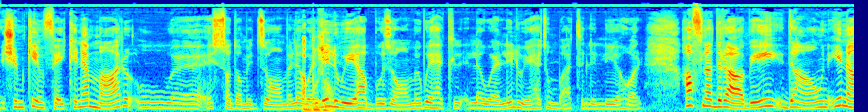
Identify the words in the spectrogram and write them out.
x'imkien fejn kien hemm mar u issodomizzhom. L-ewwel lil wieħed abbużhom, wieħed l-ewwel lil wieħed u mbagħad lill-ieħor. Ħafna drabi dawn jiena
